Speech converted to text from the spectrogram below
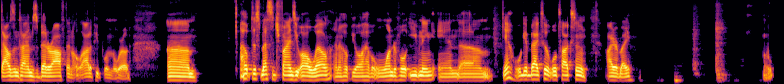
thousand times better off than a lot of people in the world. Um, I hope this message finds you all well, and I hope you all have a wonderful evening. And um, yeah, we'll get back to it. We'll talk soon. All right, everybody. Oh.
